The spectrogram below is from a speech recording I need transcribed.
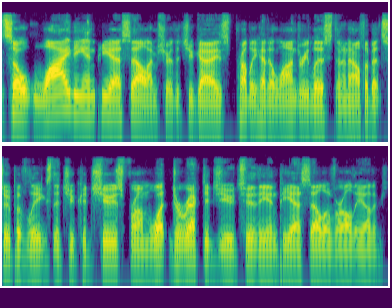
so, why the NPSL? I'm sure that you guys probably had a laundry list and an alphabet soup of leagues that you could choose from. What directed you to the NPSL over all the others?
